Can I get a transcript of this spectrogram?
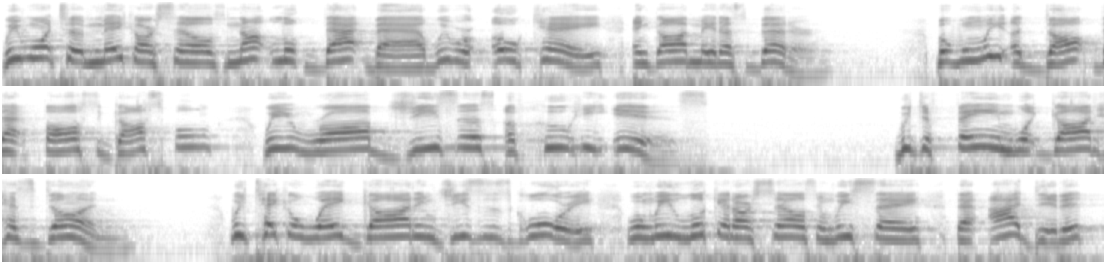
We want to make ourselves not look that bad. We were okay, and God made us better. But when we adopt that false gospel, we rob Jesus of who he is. We defame what God has done. We take away God and Jesus' glory when we look at ourselves and we say that I did it,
